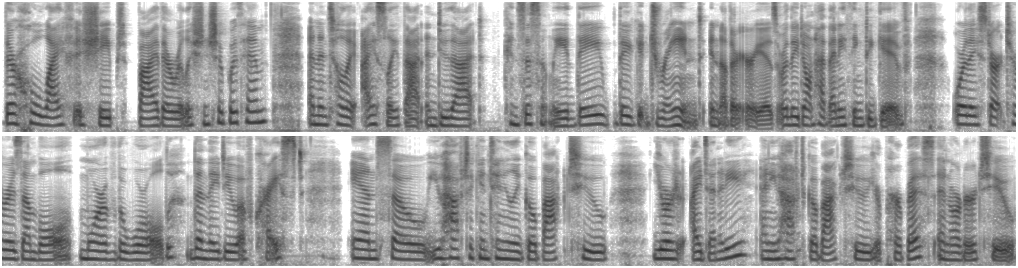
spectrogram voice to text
their whole life is shaped by their relationship with Him. And until they isolate that and do that consistently, they they get drained in other areas, or they don't have anything to give, or they start to resemble more of the world than they do of Christ. And so you have to continually go back to your identity and you have to go back to your purpose in order to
